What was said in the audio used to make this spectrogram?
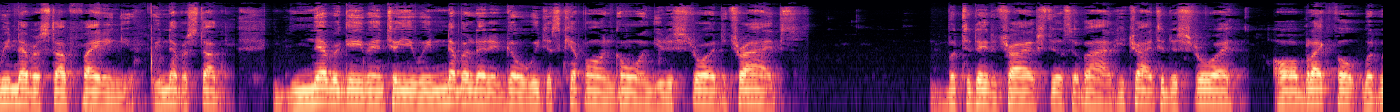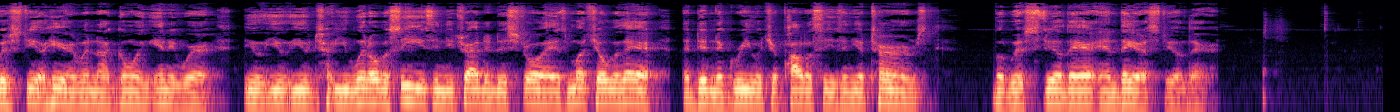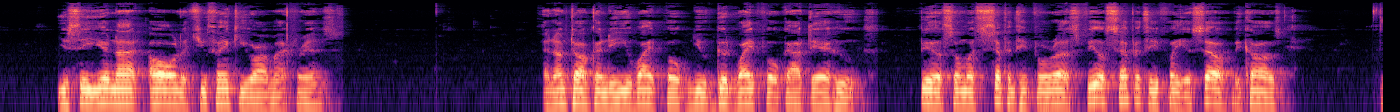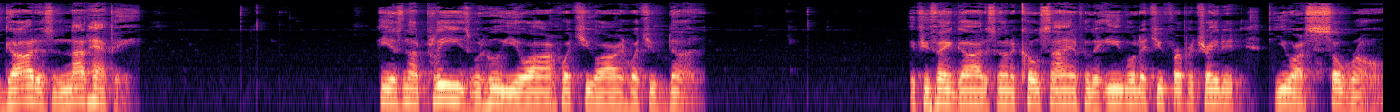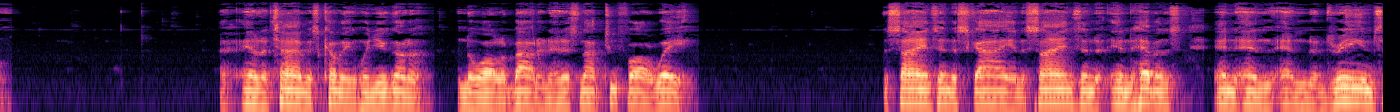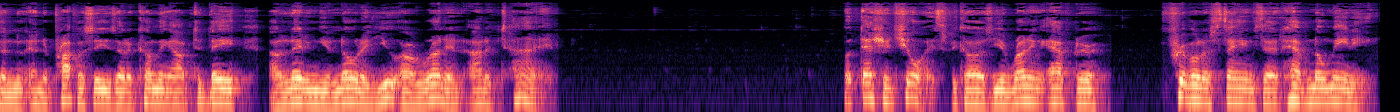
We never stopped fighting you. We never stopped, never gave in to you. We never let it go. We just kept on going. You destroyed the tribes. But today the tribes still survive. You tried to destroy all black folk, but we're still here and we're not going anywhere. You you you you went overseas and you tried to destroy as much over there that didn't agree with your policies and your terms, but we're still there and they are still there. You see, you're not all that you think you are, my friends. And I'm talking to you white folk, you good white folk out there who feel so much sympathy for us. Feel sympathy for yourself because God is not happy. He is not pleased with who you are, what you are, and what you've done. If you think God is going to co sign for the evil that you perpetrated, you are so wrong. And a time is coming when you're going to know all about it, and it's not too far away the signs in the sky and the signs in the, in the heavens and, and, and the dreams and, and the prophecies that are coming out today are letting you know that you are running out of time. But that's your choice because you're running after frivolous things that have no meaning.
